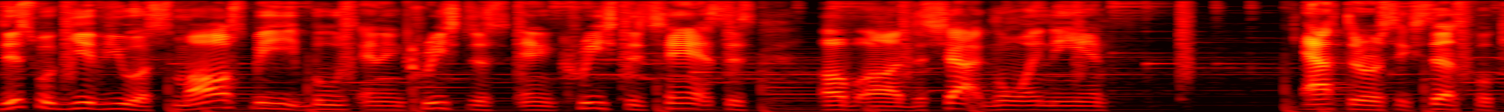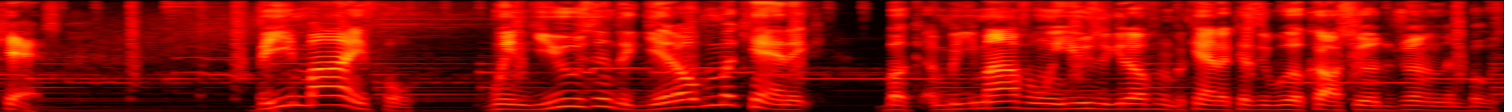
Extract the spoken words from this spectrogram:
This will give you a small speed boost and increase this increase the chances of uh, the shot going in after a successful catch. Be mindful when using the get over mechanic, but be mindful when you using get open mechanic because it will cost you adrenaline boost.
